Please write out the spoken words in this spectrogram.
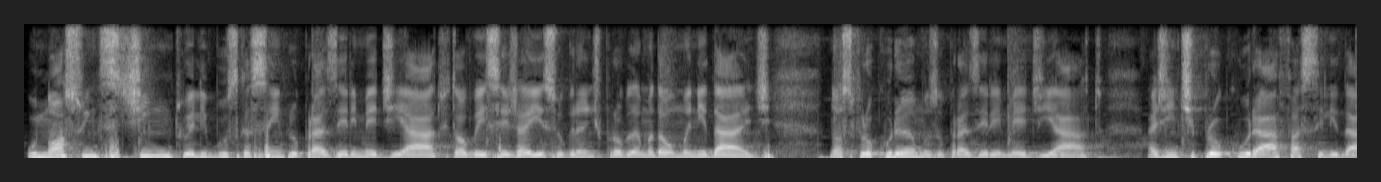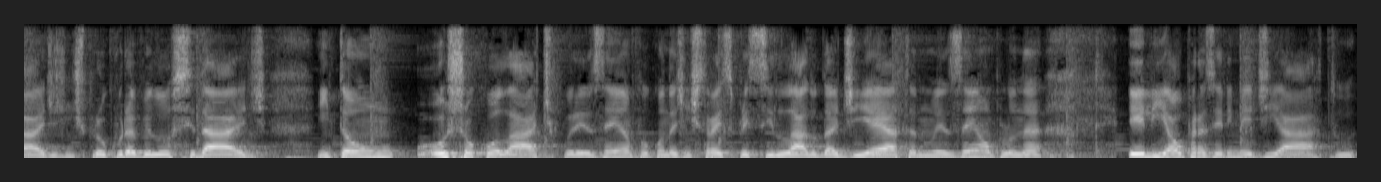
o nosso instinto ele busca sempre o prazer imediato e talvez seja esse o grande problema da humanidade. Nós procuramos o prazer imediato, a gente procura a facilidade, a gente procura a velocidade. Então, o chocolate, por exemplo, quando a gente traz para esse lado da dieta, no exemplo, né? Ele é o prazer imediato,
